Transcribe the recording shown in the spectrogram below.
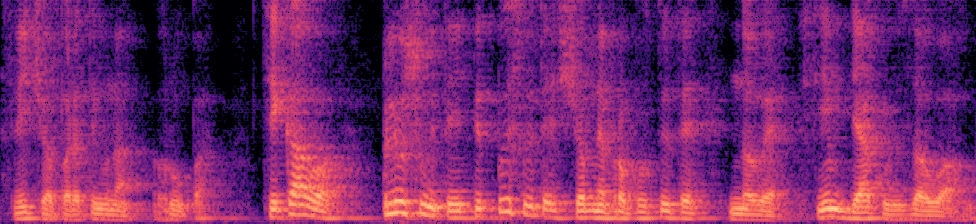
слідчо-оперативна група. Цікаво? Плюсуйте і підписуйте, щоб не пропустити нове. Всім дякую за увагу.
